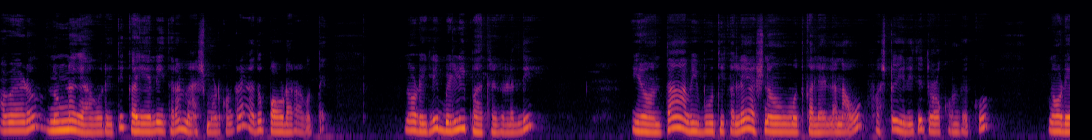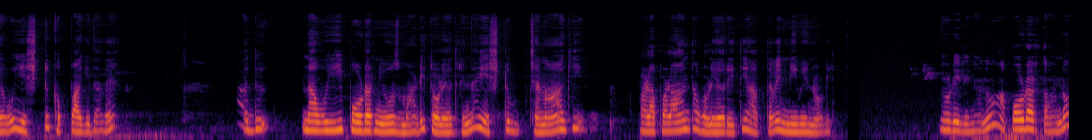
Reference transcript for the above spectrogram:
ಅವೆರಡು ನುಣ್ಣಗೆ ಆಗೋ ರೀತಿ ಕೈಯಲ್ಲಿ ಈ ಥರ ಮ್ಯಾಶ್ ಮಾಡಿಕೊಂಡ್ರೆ ಅದು ಪೌಡರ್ ಆಗುತ್ತೆ. ನೋಡಿ, ಇಲ್ಲಿ ಬೆಳ್ಳಿ ಪಾತ್ರೆಗಳಲ್ಲಿ ಇರೋವಂಥ ವಿಭೂತಿ ಕಲೆ ಅರ್ಶಿನ ಕುಂಕುಮದ ಕಲೆ ಎಲ್ಲ ನಾವು ಫಸ್ಟು ಈ ರೀತಿ ತೊಳ್ಕೊಬೇಕು. ನೋಡಿ ಅವು ಎಷ್ಟು ಕಪ್ಪಾಗಿದ್ದಾವೆ. ಅದು ನಾವು ಈ ಪೌಡರ್ನ ಯೂಸ್ ಮಾಡಿ ತೊಳೆಯೋದ್ರಿಂದ ಎಷ್ಟು ಚೆನ್ನಾಗಿ ಪಳಪಳ ಅಂತ ಹೊಳೆಯೋ ರೀತಿ ಆಗ್ತವೆ ನೀವೇ ನೋಡಿ. ನೋಡಿ ಇಲ್ಲಿ ನಾನು ಆ ಪೌಡರ್ ತೊಗೊಂಡು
